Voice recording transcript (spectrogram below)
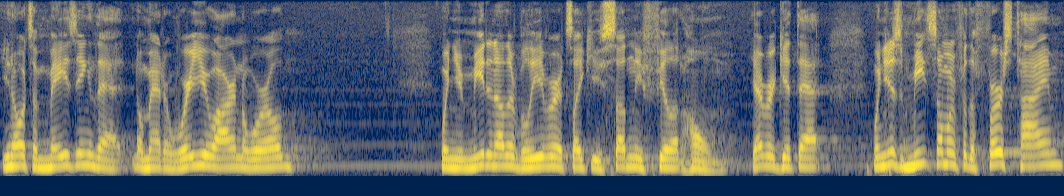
You know, it's amazing that no matter where you are in the world, when you meet another believer, it's like you suddenly feel at home. You ever get that? When you just meet someone for the first time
